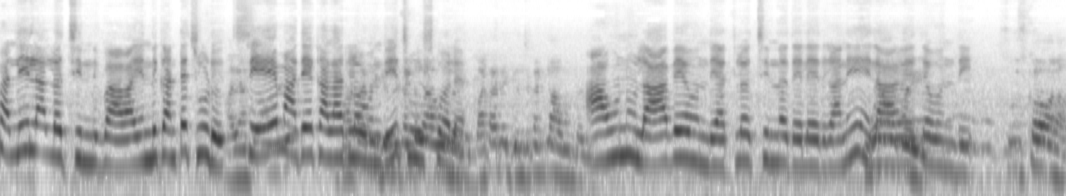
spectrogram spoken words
పల్లీలలో వచ్చింది బావా ఎందుకంటే చూడు సేమ్ అదే కలర్లో ఉంది చూసుకోలే. అవును లావే ఉంది ఎట్లా వచ్చిందో తెలియదు కానీ లావైతే ఉంది. చూసుకోవాలా?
